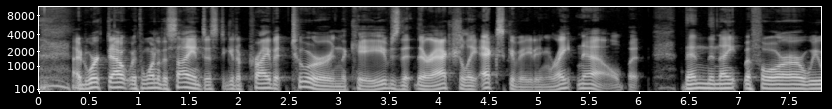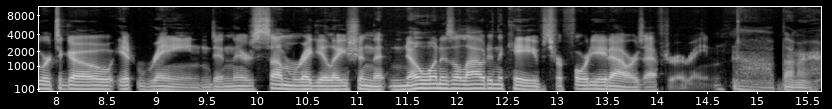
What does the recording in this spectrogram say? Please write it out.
I'd worked out with one of the scientists to get a private tour in the caves that they're actually excavating right now. But then the night before we were to go, it rained, and there's some regulation that no one is allowed in the caves for 48 hours after a rain. Oh, bummer.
